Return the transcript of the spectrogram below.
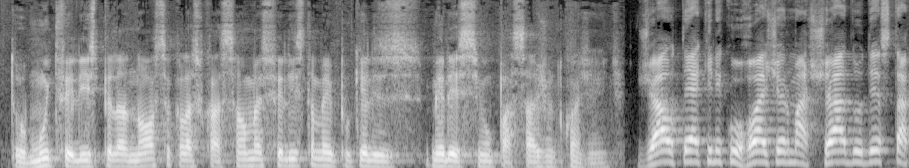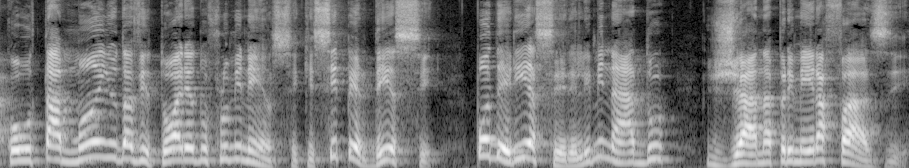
Estou muito feliz pela nossa classificação, mas feliz também porque eles mereciam passar junto com a gente. Já o técnico Roger Machado destacou o tamanho da vitória do Fluminense, que se perdesse, poderia ser eliminado já na primeira fase.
